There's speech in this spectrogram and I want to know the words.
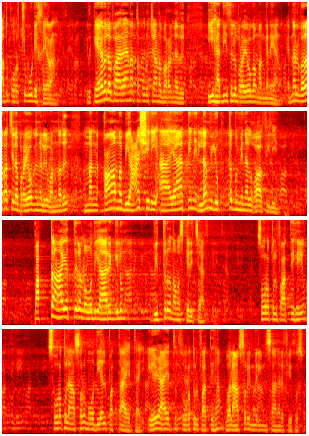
അത് കുറച്ചുകൂടി ഹൈറാണ്. ഇത് കേവല പാരായണത്തെക്കുറിച്ചാണ് പറഞ്ഞത്. ഈ ഹദീസിലെ പ്രയോഗം അങ്ങനെയാണ്. എന്നാൽ വേറെ ചില പ്രയോഗങ്ങളിൽ വന്നത് മൻ ബി ആയാത്തിൻ ലം യുക്തബ് മിനൽ ഗാഫിലീൻ. പത്ത് ആയത്തുകൾ ഓതി ആരെങ്കിലും വിത്ര നമസ്കരിച്ചാൽ. സൂറത്തുൽ ഫാത്തിഹയും സൂറത്തുൽ ആസറും ഓതിയാൽ പത്തായത്തായി. ഏഴായത്ത് സൂറത്തുൽ ഫാത്തിഹ വൽ ആസർ ഇന്നൽ ഇൻസാന ലഫീ ഖുസർ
